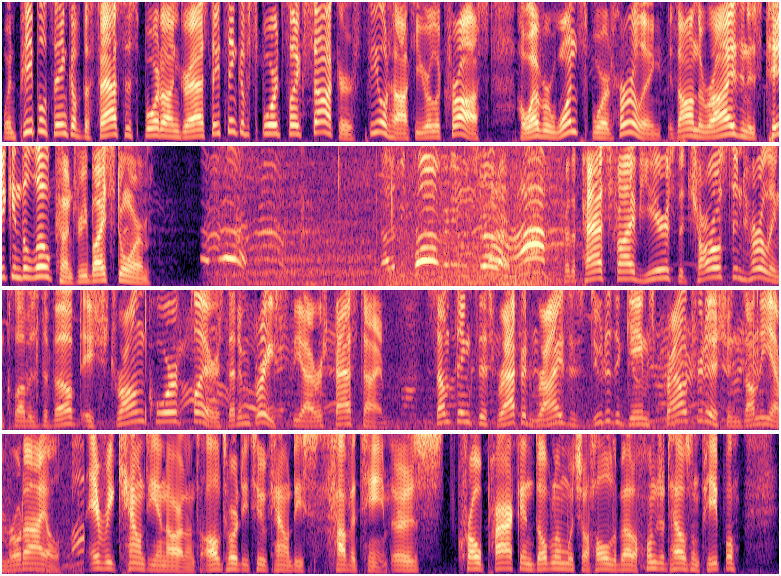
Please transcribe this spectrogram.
When people think of the fastest sport on grass, they think of sports like soccer, field hockey, or lacrosse. However, one sport, hurling, is on the rise and is taking the low country by storm. For the past five years, the Charleston Hurling Club has developed a strong core of players that embrace the Irish pastime. Some think this rapid rise is due to the game's proud traditions on the Emerald Isle. Every county in Ireland, all 32 counties, have a team. There's Croke Park in Dublin, which will hold about 100,000 people.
